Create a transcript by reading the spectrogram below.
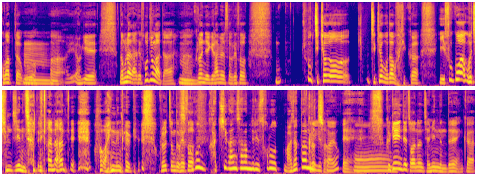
고맙다고 음. 어, 여기에 너무나 나한테 소중하다 음. 어, 그런 얘기를 하면서 그래서 쭉 지켜 지켜보다 보니까 이 수고하고 짐진 자들이 다 나한테 와 있는 거 이렇게 그럴 정도로 해서 그건 같이 간 사람들이 서로 맞았다는 그렇죠. 얘기일까요? 예. 어. 그게 이제 저는 재밌는데, 그러니까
